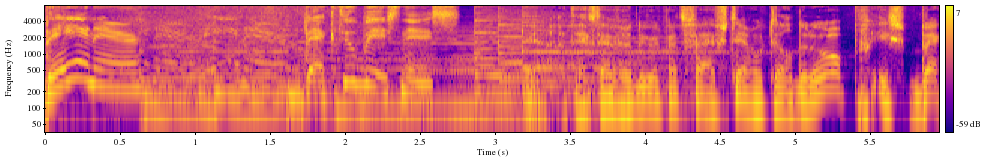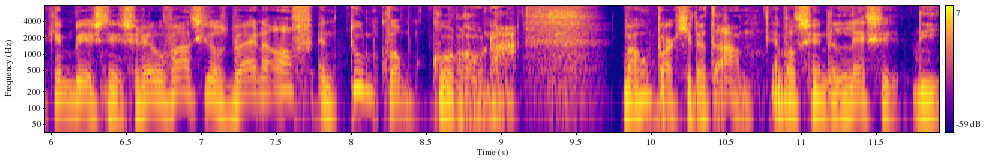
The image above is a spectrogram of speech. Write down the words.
BNR, back to business. Ja, het heeft even geduurd met vijf ster Hotel de L'Europe is back in business. Renovatie was bijna af en toen kwam corona. Maar hoe pak je dat aan? En wat zijn de lessen die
